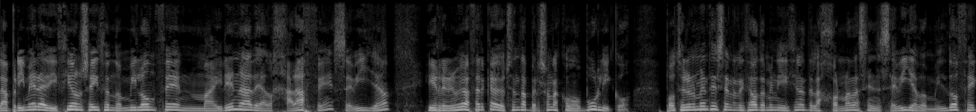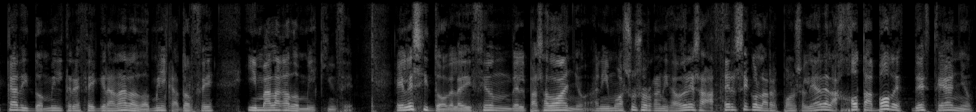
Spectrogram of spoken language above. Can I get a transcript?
La primera edición se hizo en 2011 en Mairena de Aljarafe, Sevilla, y reunió a cerca de 80 personas como público. Posteriormente se han realizado también ediciones de las jornadas en Sevilla 2012, Cádiz 2013, Granada 2014 y Málaga 2015. El éxito de la edición del pasado año animó a sus organizadores a hacerse con la responsabilidad de la JPod de este año.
